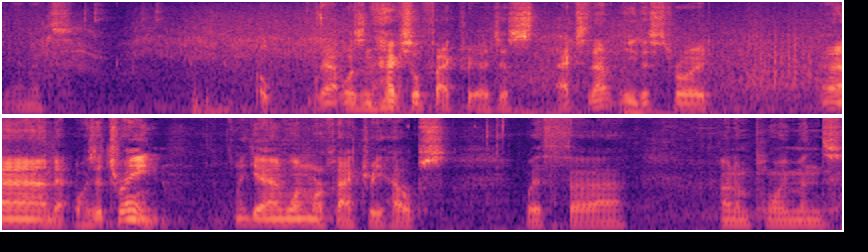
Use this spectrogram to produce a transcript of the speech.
Damn it. Oh, that was an actual factory I just accidentally destroyed. And that was a train. And one more factory helps with uh, unemployment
